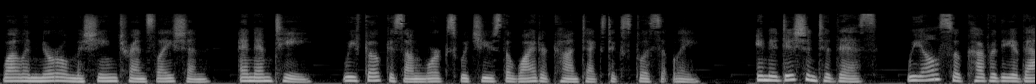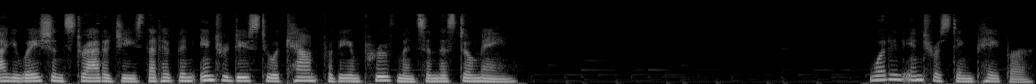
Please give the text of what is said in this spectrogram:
while in neural machine translation, NMT, we focus on works which use the wider context explicitly. In addition to this, we also cover the evaluation strategies that have been introduced to account for the improvements in this domain. What an interesting paper!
